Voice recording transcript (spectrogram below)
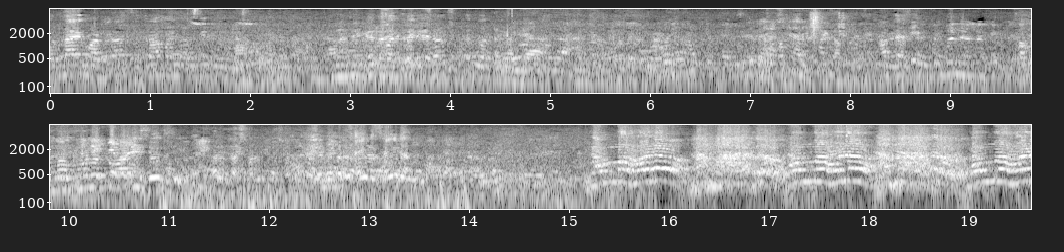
ಒತ್ತಾಯ ಮಾಡ್ತಾ ಸಿದ್ದರಾಮಯ್ಯ ನಮ್ಮ ಹಣ. ನಮ್ಮ ಹಣ. ನಮ್ಮ ಹಣ.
